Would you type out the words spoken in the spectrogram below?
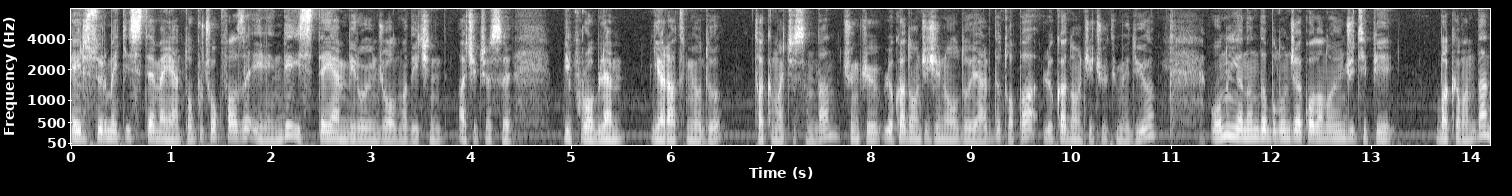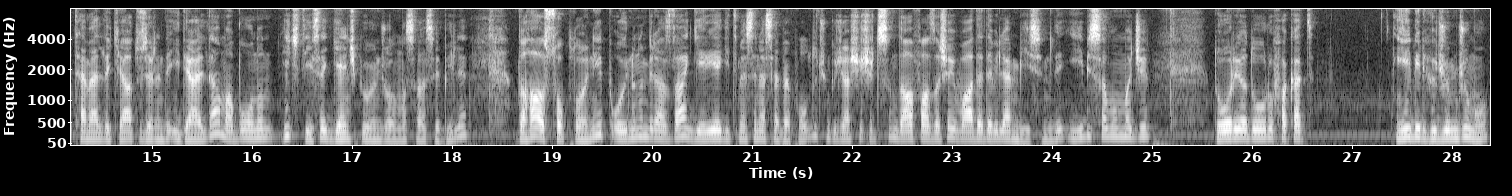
el sürmek istemeyen, topu çok fazla elinde isteyen bir oyuncu olmadığı için açıkçası bir problem yaratmıyordu takım açısından. Çünkü Luka Doncic'in olduğu yerde topa Luka Doncic hükmediyor. Onun yanında bulunacak olan oyuncu tipi bakımından temelde kağıt üzerinde idealdi ama bu onun hiç değilse genç bir oyuncu olması hasebiyle daha az topla oynayıp oyununun biraz daha geriye gitmesine sebep oldu. Çünkü Josh Richardson daha fazla şey vaat edebilen bir isimdi. İyi bir savunmacı. Doğruya doğru fakat iyi bir hücumcu mu?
